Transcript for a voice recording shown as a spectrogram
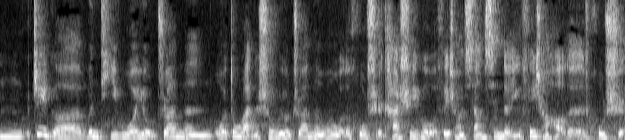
嗯，这个问题我有专门，我冻卵的时候我有专门问我的护士，她是一个我非常相信的一个非常好的护士。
